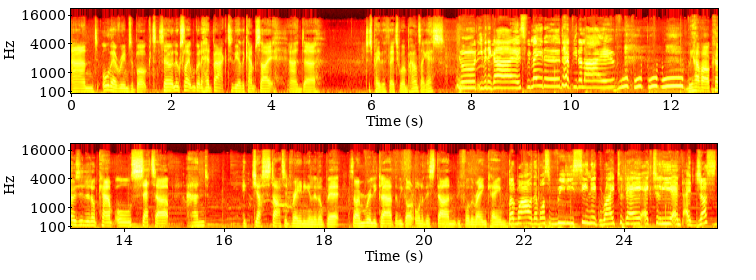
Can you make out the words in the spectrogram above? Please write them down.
And all their rooms are booked. So it looks like we've got to head back to the other campsite and uh, just pay the £31, I guess. Good evening, guys. We made it. Happy to alive. Whoop, whoop, whoop, whoop. We have our cozy little camp all set up and it just started raining a little bit, so I'm really glad that we got all of this done before the rain came. But wow, that was a really scenic ride today, actually, and I just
